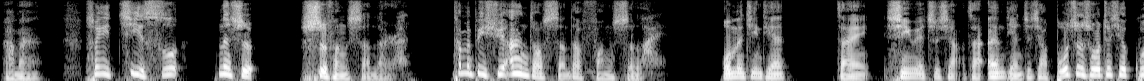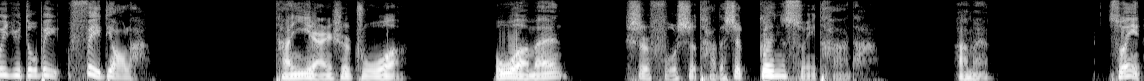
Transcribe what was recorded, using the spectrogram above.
阿门。所以祭司那是侍奉神的人，他们必须按照神的方式来。我们今天。在新约之下，在恩典之下，不是说这些规矩都被废掉了，他依然是主，我们是服侍他的，是跟随他的，阿门。所以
